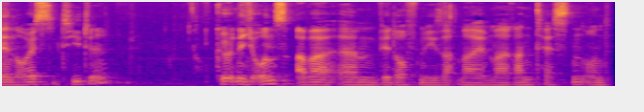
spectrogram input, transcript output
der neueste Titel. Gehört nicht uns, aber ähm, wir durften, wie gesagt, mal, mal rantesten und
